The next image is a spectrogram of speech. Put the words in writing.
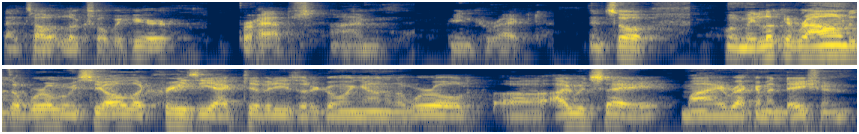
That's how it looks over here. Perhaps I'm incorrect. And so when we look around at the world and we see all the crazy activities that are going on in the world, uh, I would say my recommendation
